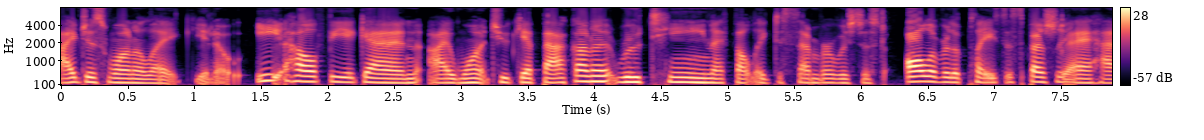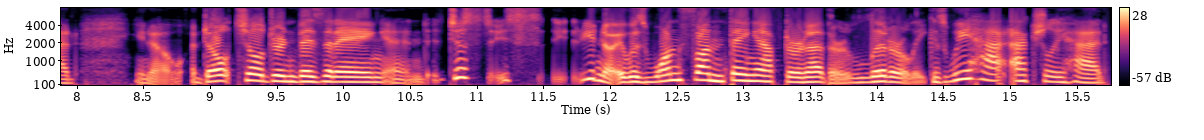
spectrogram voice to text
I just want to like, you know, eat healthy again. I want to get back on a routine. I felt like December was just all over the place, especially I had, you know, adult children visiting and just, you know, it was one fun thing after another, literally, because we had actually had,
